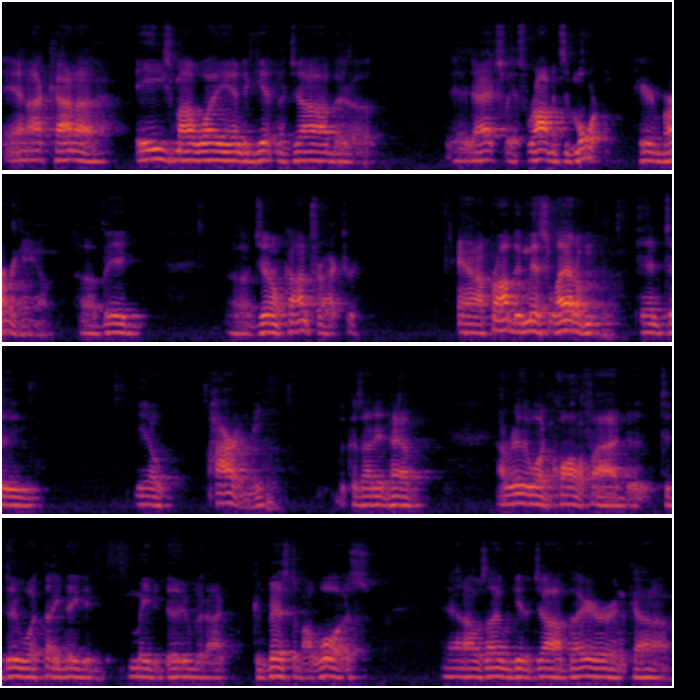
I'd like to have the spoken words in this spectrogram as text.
And I kind of eased my way into getting a job at a, it actually, it's Robins and Morton here in Birmingham, a big uh, general contractor. And I probably misled them into, you know, hiring me because I didn't have, I really wasn't qualified to, to do what they needed me to do, but I convinced them I was and I was able to get a job there and kind of,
